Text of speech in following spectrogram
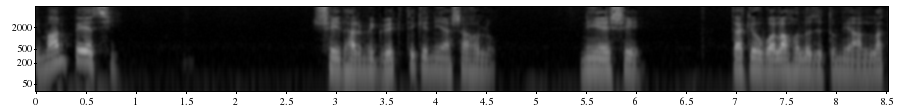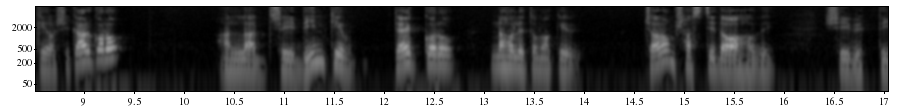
ইমান পেয়েছি। সেই ধার্মিক ব্যক্তিকে নিয়ে আসা হলো। নিয়ে এসে তাকেও বলা হলো যে তুমি আল্লাহকে অস্বীকার করো, আল্লাহ সেই দিনকে ত্যাগ করো, না হলে তোমাকে চরম শাস্তি দেওয়া হবে। সেই ব্যক্তি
